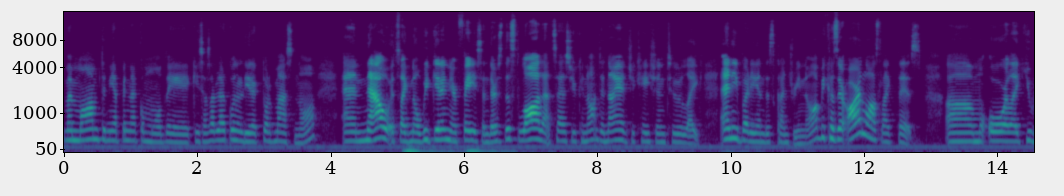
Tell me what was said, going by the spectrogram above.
my mom tenía pena como de quizás hablar con el director más, ¿no? And now it's like, no, we get in your face, and there's this law that says you cannot deny education to like anybody in this country, no? Because there are laws like this. Um, or like you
